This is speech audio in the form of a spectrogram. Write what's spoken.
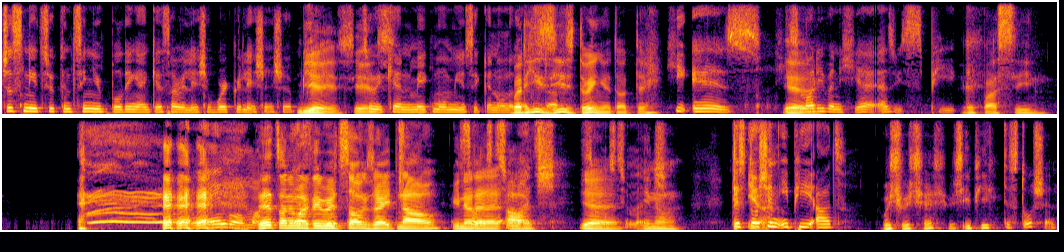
Just need to continue building, I guess, our relation work relationship, Yes, yes. so we can make more music and all of but he's stuff. he's doing it out there. he is. He's Yeah. not even here as we speak. Eh, hey, Pasi. That's one of my favorite songs right now. You know that too out. much. Yeah, you know Distortion EP out. which which which EP? Distortion.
